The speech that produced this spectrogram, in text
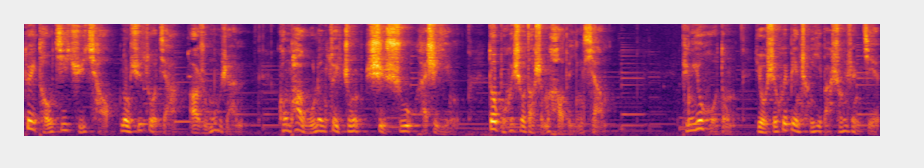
对投机取巧、弄虚作假耳濡目染。恐怕无论最终是输还是赢，都不会受到什么好的影响。评优活动有时会变成一把双刃剑，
